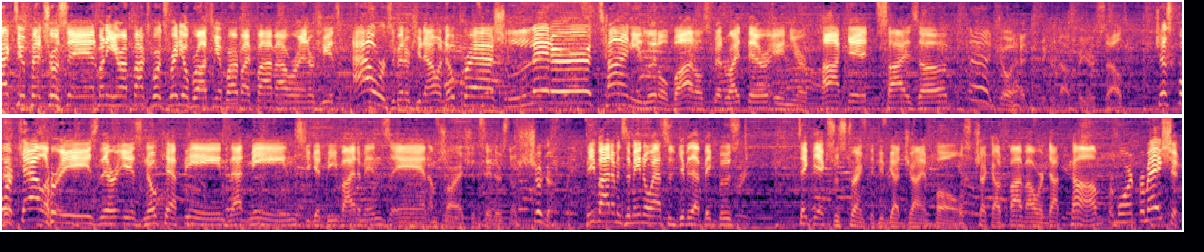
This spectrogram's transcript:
back to Petros and Money here on Fox Sports Radio, brought to you in part by 5 Hour Energy. It's hours of energy now and no crash later. Tiny little bottles fit right there in your pocket. Size of, eh, go ahead and figure it out for yourself. Just four calories. There is no caffeine. That means you get B vitamins, and I'm sorry, I should say there's no sugar. B vitamins, amino acids give you that big boost. Take the extra strength if you've got giant balls. Check out 5hour.com for more information.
